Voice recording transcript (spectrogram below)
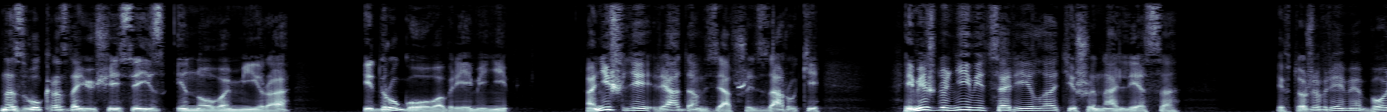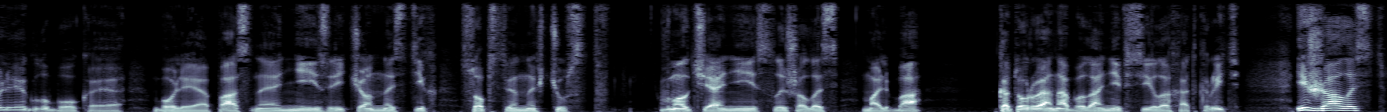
на звук, раздающийся из иного мира и другого времени. Они шли рядом, взявшись за руки, и между ними царила тишина леса, и в то же время более глубокая, более опасная неизреченность их собственных чувств. В молчании слышалась мольба, которую она была не в силах открыть, и жалость,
